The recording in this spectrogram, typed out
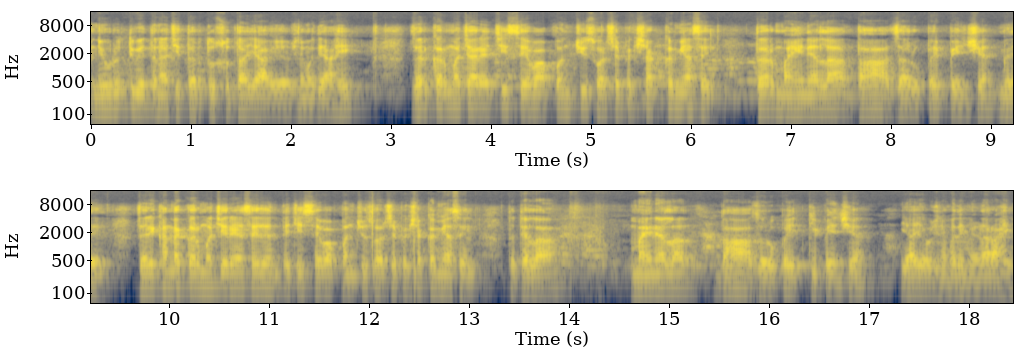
निवृत्ती वेतनाची तरतूदसुद्धा या योजनेमध्ये आहे. जर कर्मचाऱ्याची सेवा पंचवीस वर्षापेक्षा कमी असेल तर महिन्याला दहा हजार रुपये पेन्शन मिळेल. जर एखादा कर्मचारी असेल आणि त्याची सेवा पंचवीस वर्षापेक्षा कमी असेल तर त्याला महिन्याला दहा हजार रुपये इतकी पेन्शन या योजनेमध्ये मिळणार आहे.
